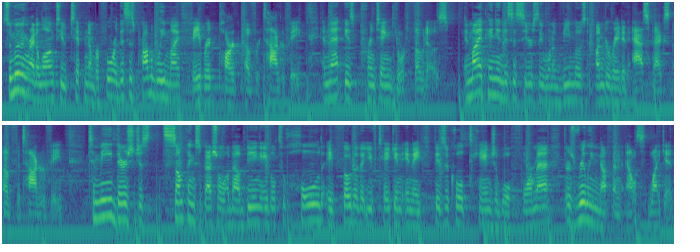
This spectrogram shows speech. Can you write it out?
So moving right along to tip number four, this is probably my favorite part of photography, and that is printing your photos. In my opinion, this is seriously one of the most underrated aspects of photography. To me, there's just something special about being able to hold a photo that you've taken in a physical, tangible format. There's really nothing else like it.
